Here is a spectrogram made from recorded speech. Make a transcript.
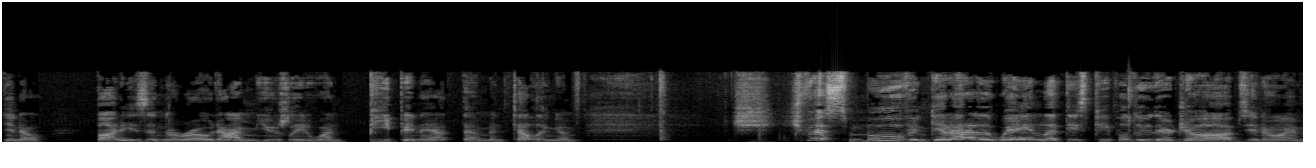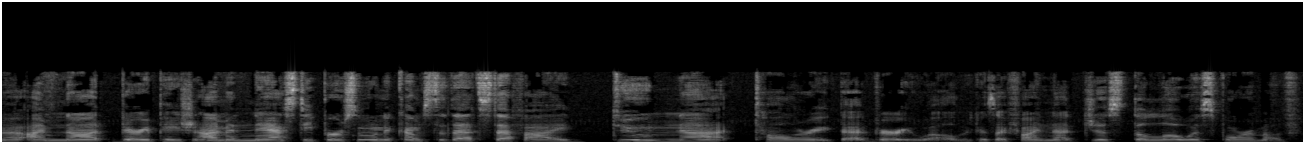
you know, bodies in the road, I'm usually the one beeping at them and telling them, just move and get out of the way and let these people do their jobs. You know, I'm a, I'm not very patient. I'm a nasty person when it comes to that stuff. I do not tolerate that very well because I find that just the lowest form of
